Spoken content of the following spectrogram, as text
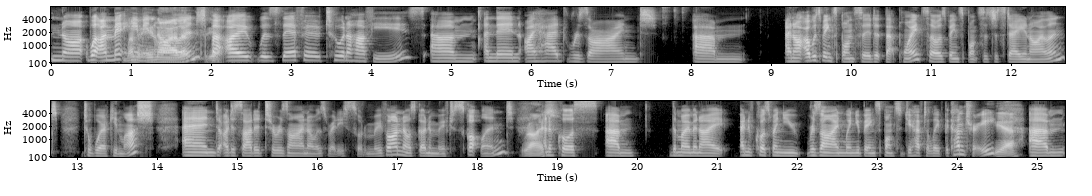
no, well, I met Well, him in, in Ireland, Ireland, but I was there for two and a half years, um, and then I had resigned, um, and I, I was being sponsored at that point, so I was being sponsored to stay in Ireland to work in Lush, and I decided to resign. I was ready to sort of move on. I was going to move to Scotland, Right. and of course, um, the moment I, and of course, when you resign, when you're being sponsored, you have to leave the country. Yeah. Um,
